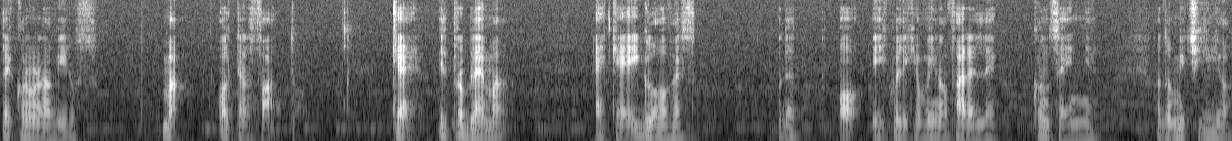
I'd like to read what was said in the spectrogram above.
del coronavirus. Ma oltre al fatto che il problema è che i Glovers o i, quelli che vogliono fare le consegne a domicilio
